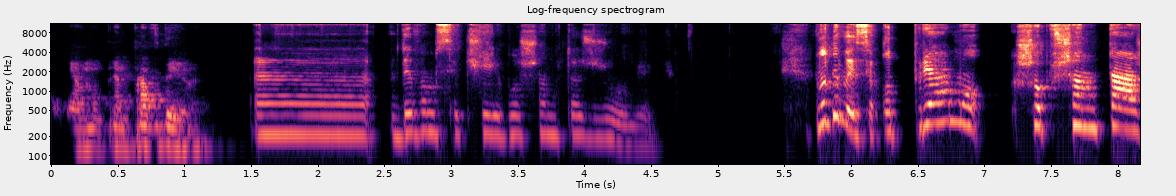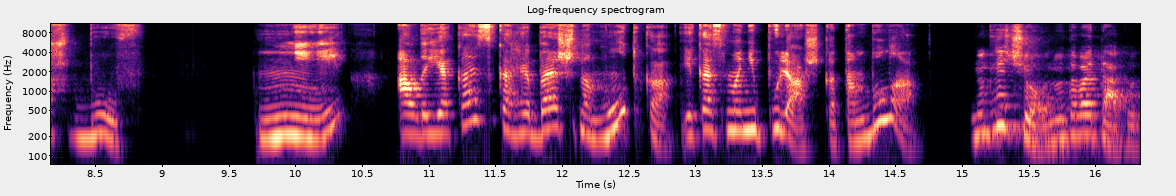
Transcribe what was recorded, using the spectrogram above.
таке воно прям правдиве. Е, дивимося, чи його шантажують. Ну, дивися, от прямо, щоб шантаж був ні, але якась КГБшна мутка, якась маніпуляшка там була. Ну для чого? Ну давай так. От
